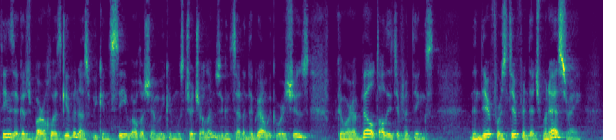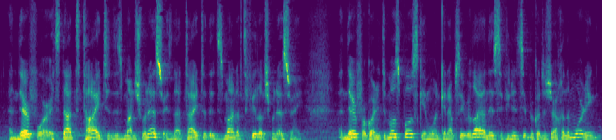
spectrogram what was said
things that Kadosh Baruch Hu has given us. We can see Baruch Hashem, we can stretch our limbs, we can stand on the ground, we can wear shoes, we can wear a belt, all these different things. And therefore, it's different than Shemon Esrei and therefore it's not tied to the Zman Shemon Esrei. It's not tied to the Zman of Tefillah of Shemon Esrei. And therefore, according to most poskim, one can absolutely rely on this. If you didn't say Birkot HaShachar in the morning,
